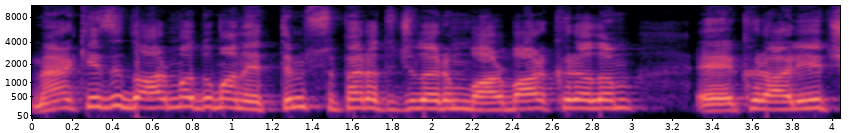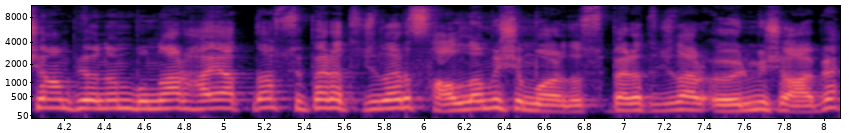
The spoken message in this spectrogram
Merkezi darma duman ettim. Süper atıcılarım, barbar kralım, e, kraliyet şampiyonum bunlar hayatta süper atıcıları sallamışım bu arada. Süper atıcılar ölmüş abi.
